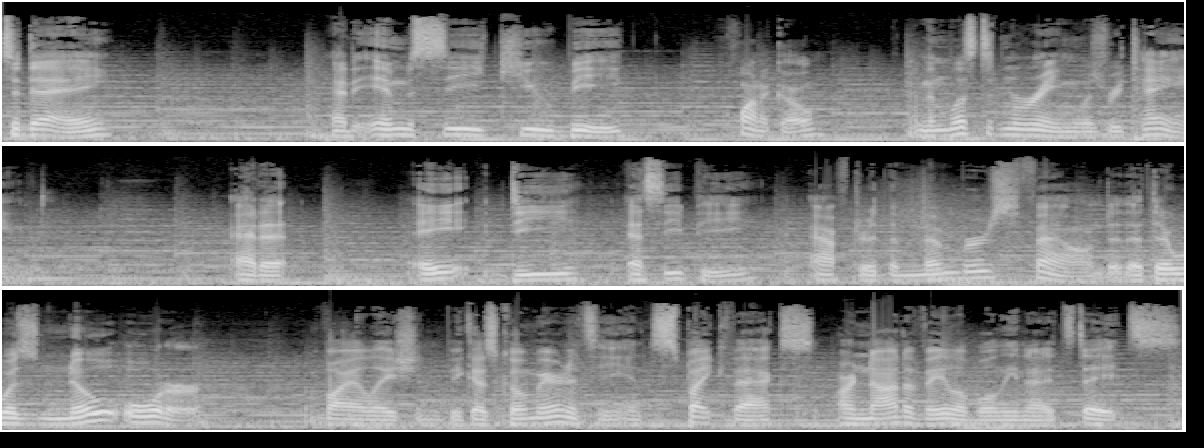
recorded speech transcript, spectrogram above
Today, at MCBQ, Quantico, an enlisted Marine was retained at a ADSEP after the members found that there was no order violation because Comirnaty and Spikevax are not available in the United States.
